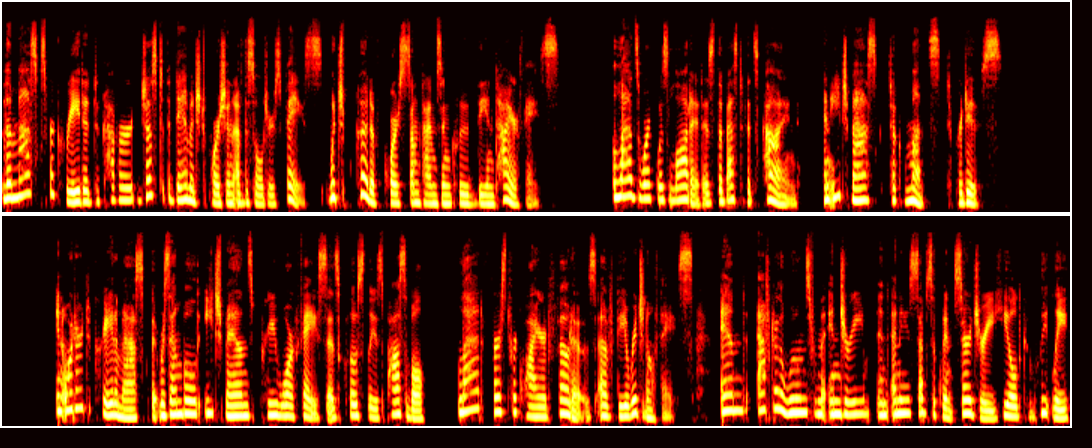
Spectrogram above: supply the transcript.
the masks were created to cover just the damaged portion of the soldier's face, which could, of course, sometimes include the entire face. Ladd's work was lauded as the best of its kind, and each mask took months to produce. In order to create a mask that resembled each man's pre war face as closely as possible, Ladd first required photos of the original face, and after the wounds from the injury and any subsequent surgery healed completely,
